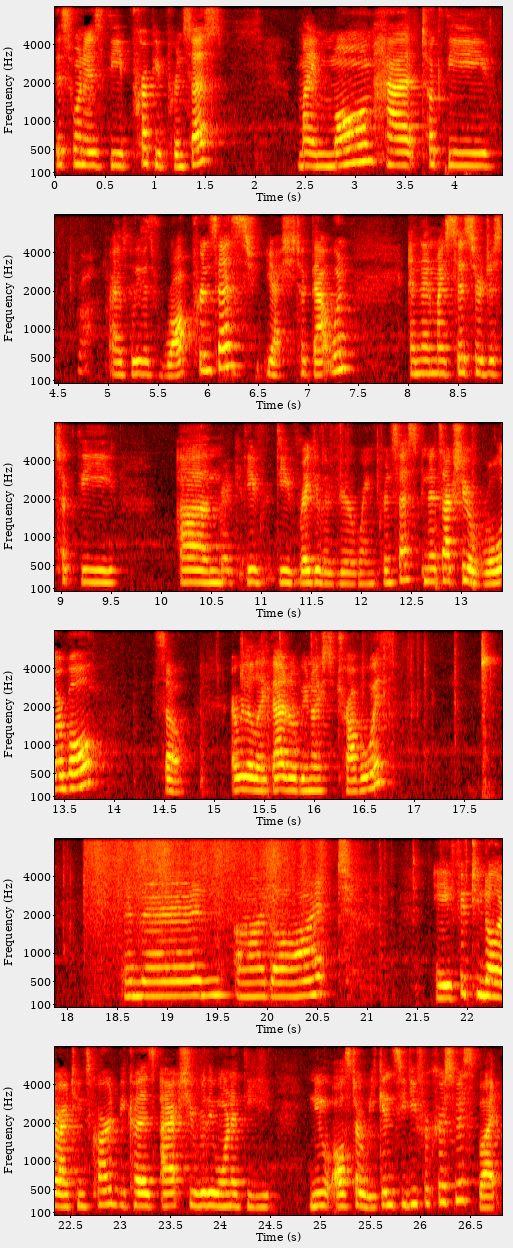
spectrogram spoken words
This one is the Preppy Princess. My mom had took the, I believe it's Rock Princess. Yeah, she took that one. And then my sister just took the, um, regular. the, the regular Vera Wang Princess. And it's actually a roller ball. So I really like that. It'll be nice to travel with. And then I got a $15 iTunes card because I actually really wanted the new All-Star Weekend CD for Christmas, but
